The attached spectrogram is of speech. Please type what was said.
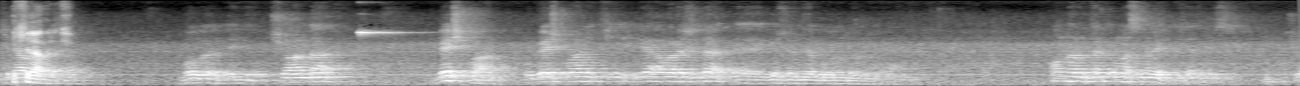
ikili, İkili avaraj. avaraj. Bol öndeydi. Şu anda 5 puan. Bu 5 puan ikili avarajı da e, göz önünde bulundurmuyor. Onların takılmasını bekleyeceğiz. Biz şu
